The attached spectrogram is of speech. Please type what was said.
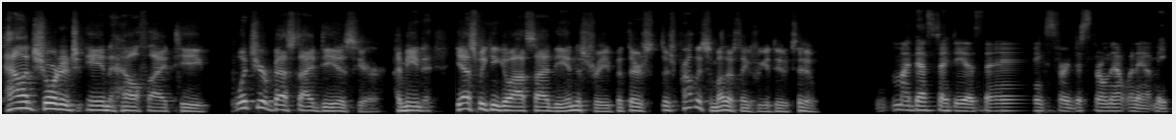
Talent shortage in health IT. What's your best ideas here? I mean, yes, we can go outside the industry, but there's there's probably some other things we could do too. My best ideas. Thanks for just throwing that one at me.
